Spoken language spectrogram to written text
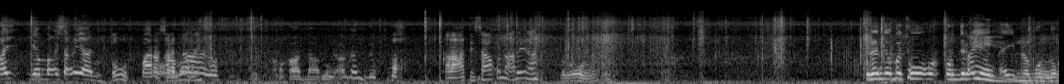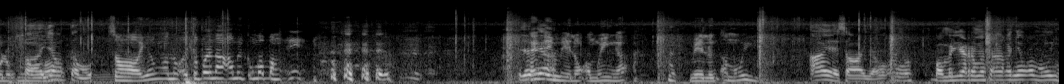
Ay, yan bang isang yan? Oo, Para sa kasama ano? rin. Makadami na agad. do. Bah, kalahating sako na ari ah. Oo. Ilan daw ba yung order Ay, ngayon? Ay, nabubulok bulok. na Sayang tamo. Sayang ano, ito pa naamoy ko mabang eh. Yan Ay, ay, yan. melong amoy nga. Melon amoy. Ay, sayang. Ano? Pamilyar naman sa akin yung amoy.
